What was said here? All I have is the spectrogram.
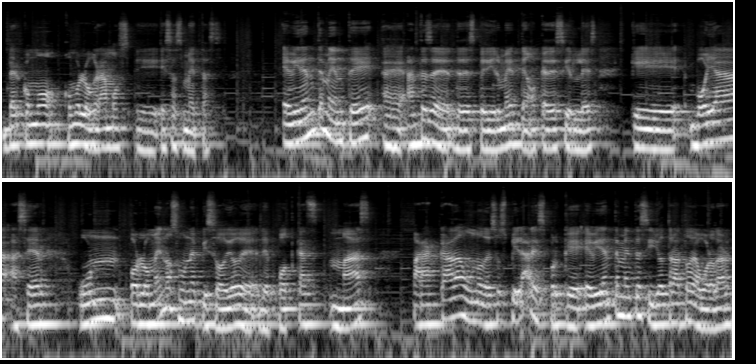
ver cómo, cómo logramos eh, esas metas. Evidentemente, eh, antes de, de despedirme, tengo que decirles que voy a hacer un, por lo menos un episodio de, podcast más para cada uno de esos pilares, porque evidentemente si yo trato de abordar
